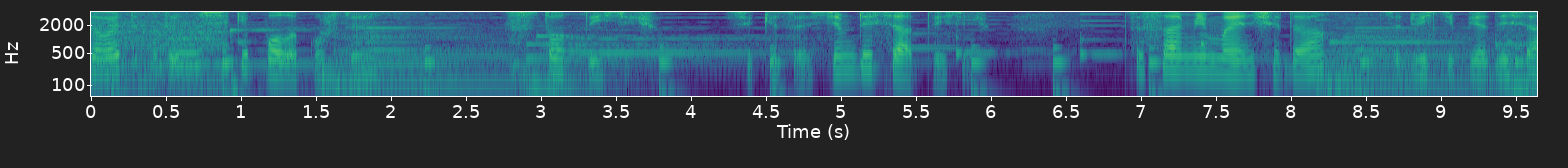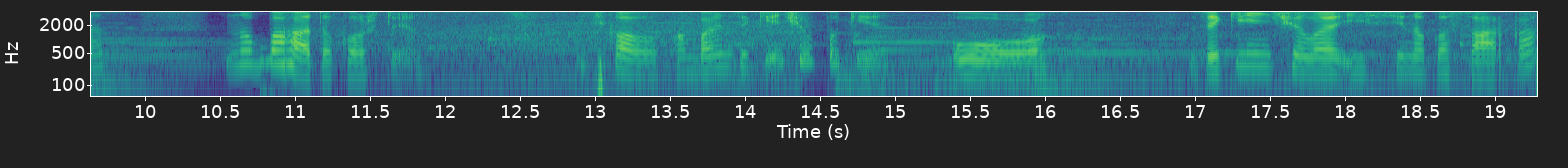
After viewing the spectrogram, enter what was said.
давайте подивимося, скільки поле коштує. 100 тисяч. Скільки це? 70 тисяч. Це самі менші, да? Це 250. Ну, багато коштує. І цікаво, комбайн закінчив поки. О! Закінчила і сінокосарка.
